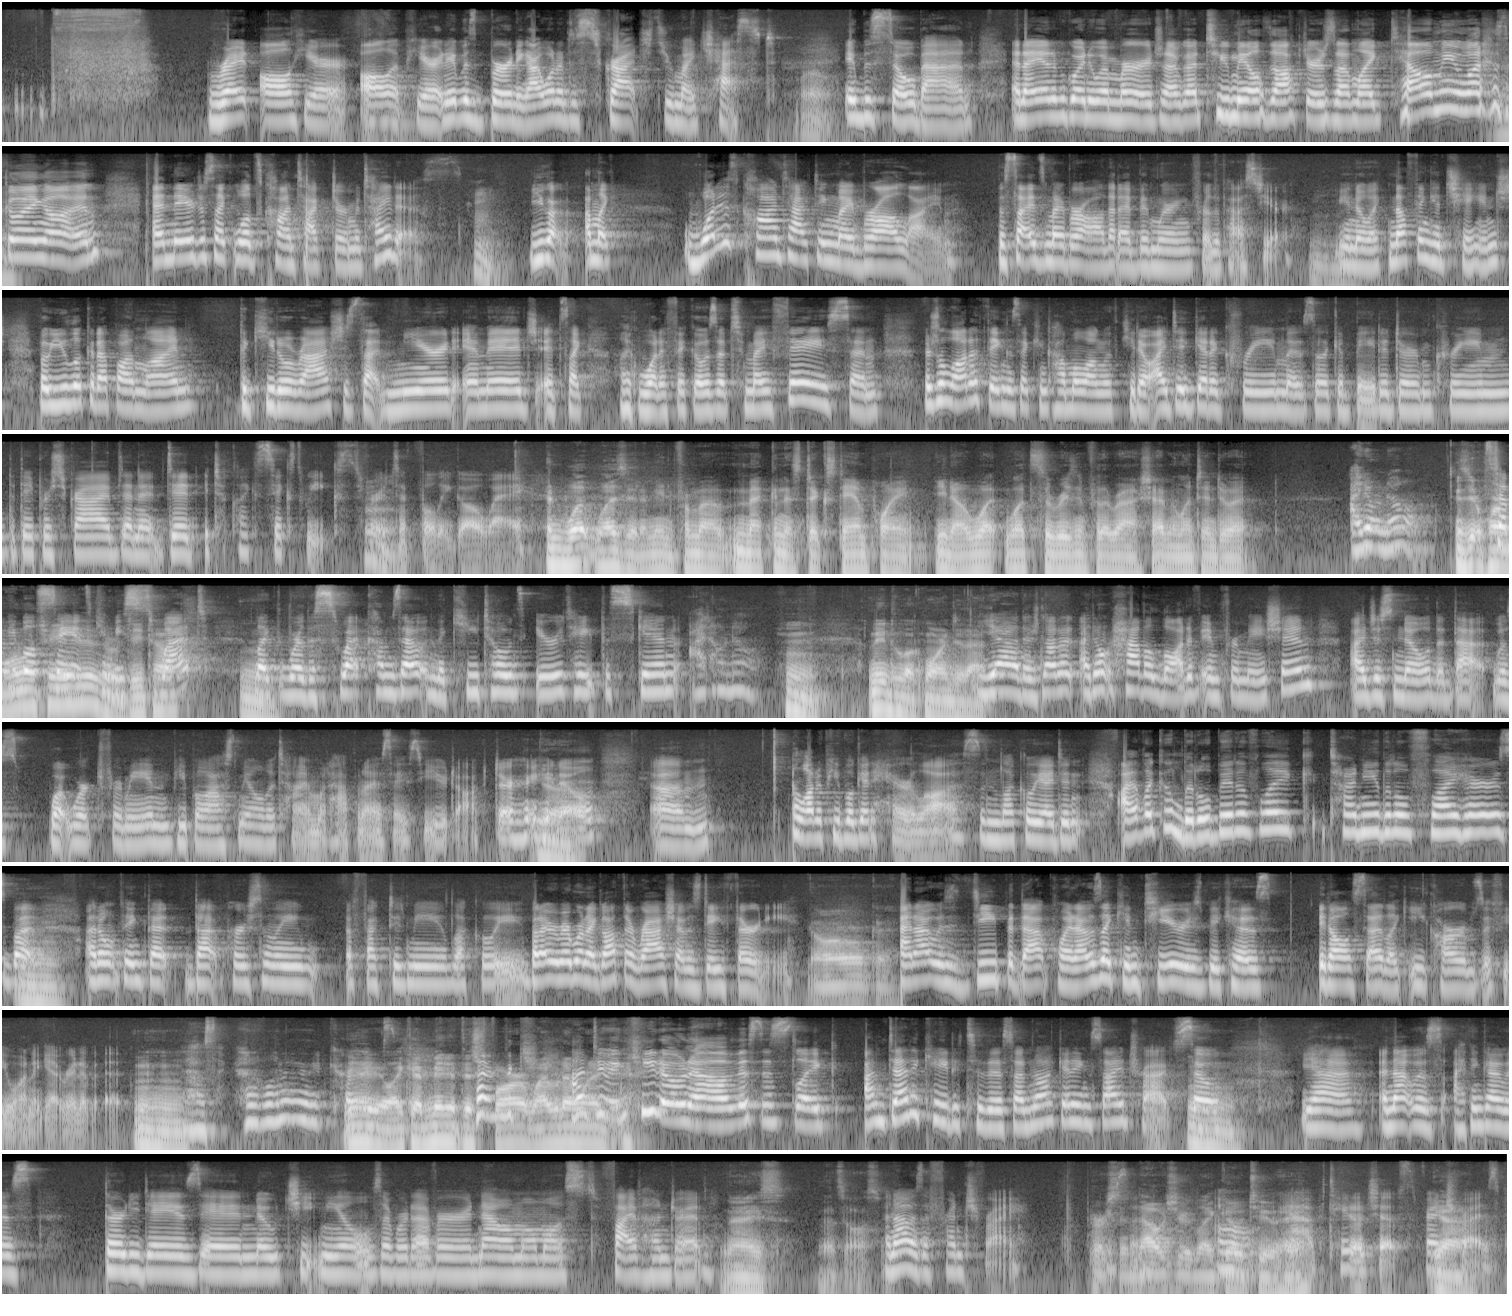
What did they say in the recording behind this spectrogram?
right all here, all up here, and it was burning. I wanted to scratch through my chest. Wow. It was so bad, and I ended up going to emerge, and I've got two male doctors. And I'm like, tell me what is going on, and they're just like, well, it's contact dermatitis. Hmm. You got. I'm like, what is contacting my bra line? Besides my bra that I've been wearing for the past year, hmm. you know, like nothing had changed. But you look it up online, the keto rash is that mirrored image. It's like, like what if it goes up to my face? And there's a lot of things that can come along with keto. I did get a cream, it was like a Betaderm cream that they prescribed, and it did. It took like six weeks for it hmm. to fully go away. And what was it? I mean, from a mechanistic standpoint, you know, what what's the reason for the rash? I haven't looked into it. I don't know. Is it hormonal Some people say it can be detox? sweat, hmm. like where the sweat comes out and the ketones irritate the skin. I don't know. Hmm. I need to look more into that. Yeah, there's not a, I don't have a lot of information. I just know that that was what worked for me. And people ask me all the time, what happened? I say, see your doctor, you Yeah. know? Um, a lot of people get hair loss and luckily I didn't, I have like a little bit of like tiny little fly hairs, but Mm-hmm. I don't think that that personally affected me luckily. But I remember when I got the rash, I was day 30 Oh, okay. and I was deep at that point. I was like in tears because it all said like eat carbs if you want to get rid of it. And I was like, I don't want to eat carbs. Mm-hmm. Yeah, you're like, I made it this I'm far. Why would I I'm want to? doing keto now. This is like I'm dedicated to this. I'm not getting sidetracked. So, Mm-hmm. yeah, and that was I think I was 30 days in, no cheat meals or whatever, and now I'm almost 500. Nice. That's awesome. And I was a French fry Person, that was your like Oh, go-to. hey? Yeah, potato chips, French Yeah. fries.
